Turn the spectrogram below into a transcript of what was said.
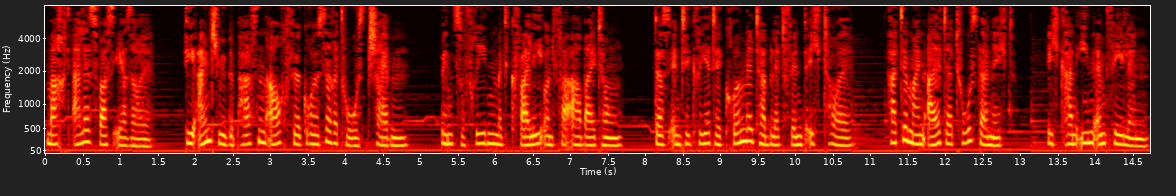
Macht alles was er soll. Die Einschübe passen auch für größere Toastscheiben. Bin zufrieden mit Quali und Verarbeitung. Das integrierte Krümeltablett finde ich toll. Hatte mein alter Toaster nicht. Ich kann ihn empfehlen.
